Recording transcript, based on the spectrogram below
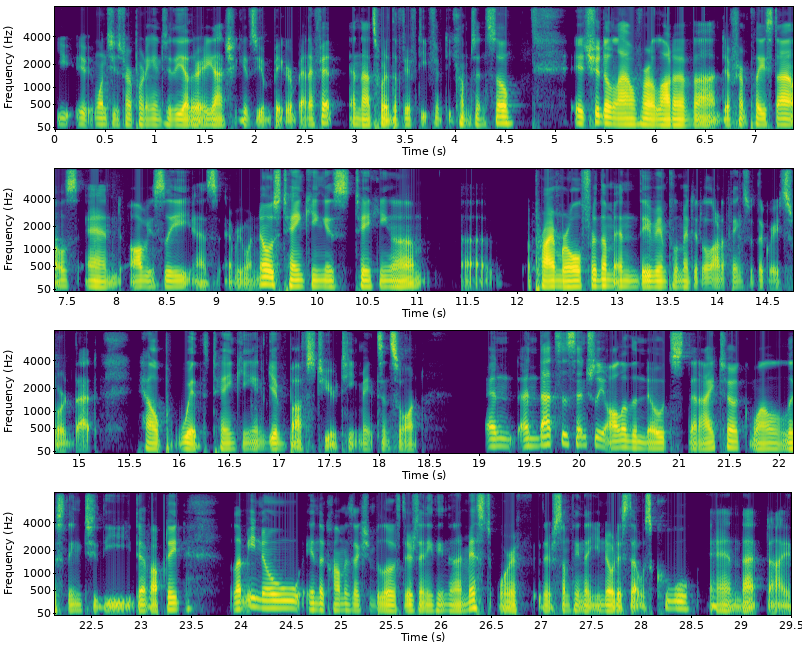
you, it, once you start putting into the other, it actually gives you a bigger benefit, and that's where the 50-50 comes in. So it should allow for a lot of uh, different play styles, and obviously, as everyone knows, tanking is taking um, a, a prime role for them, and they've implemented a lot of things with the great sword that help with tanking and give buffs to your teammates and so on. And and that's essentially all of the notes that I took while listening to the dev update. Let me know in the comment section below if there's anything that I missed or if there's something that you noticed that was cool and that I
